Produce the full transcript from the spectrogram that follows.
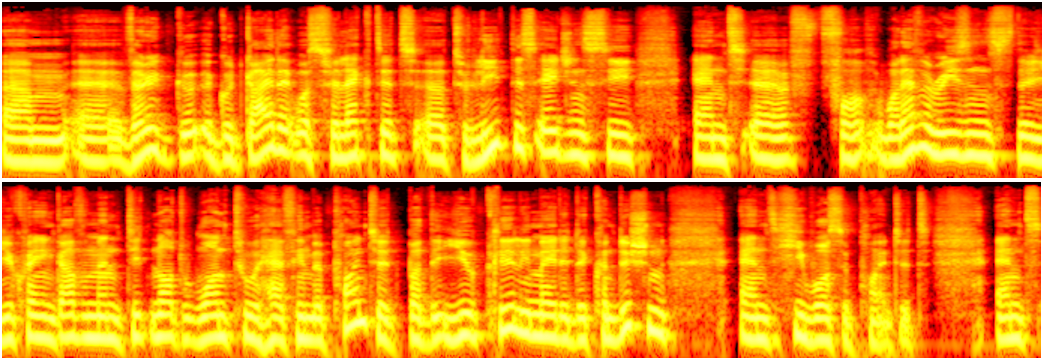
um, a very good, a good guy that was selected uh, to lead this agency, and uh, for whatever reasons, the Ukrainian government did not want to have him appointed, but the EU clearly made it a condition, and he was appointed. And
